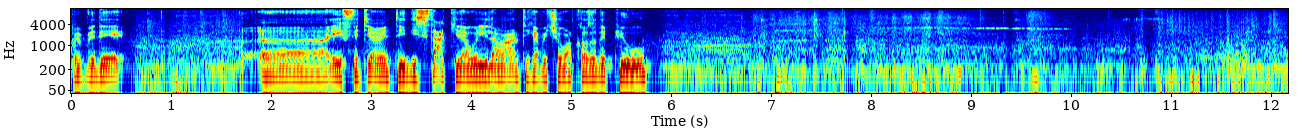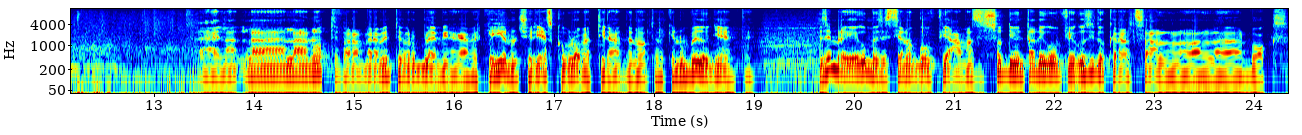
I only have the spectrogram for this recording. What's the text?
per vedere uh, effettivamente i distacchi da quelli davanti, capisce qualcosa di più? Eh, la, la, la, notte farà veramente problemi, raga, perché io non ci riesco proprio a tirare da notte, perché non vedo niente. Mi sembra che come se stiano a gonfiare, ma se sono diventate gonfie così toccherà alzarlo al, al box.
